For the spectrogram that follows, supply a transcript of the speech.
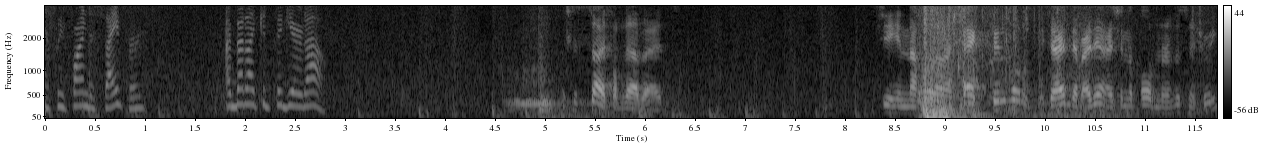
If we find a cipher, I bet I could figure it out. وش ال cipher ذا بعد شي ناخذ hacksilver يساعدنا بعدين عشان نطور من نفسنا شوي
